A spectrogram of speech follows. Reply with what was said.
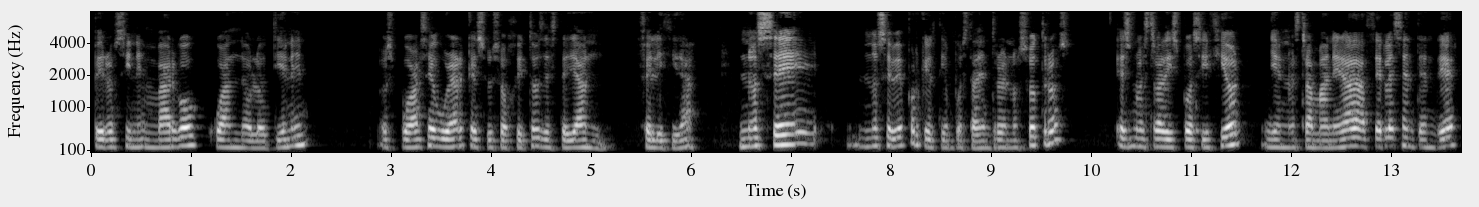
pero sin embargo, cuando lo tienen, os puedo asegurar que sus ojitos destellan felicidad. No se, no se ve porque el tiempo está dentro de nosotros, es nuestra disposición y en nuestra manera de hacerles entender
